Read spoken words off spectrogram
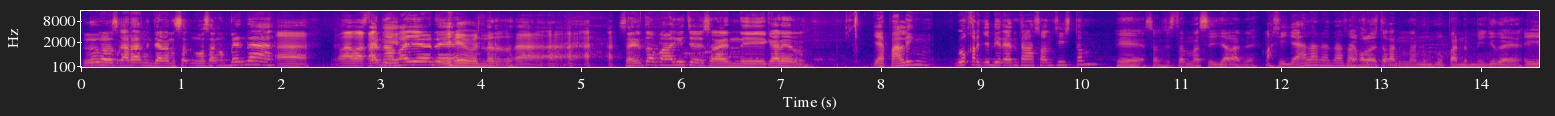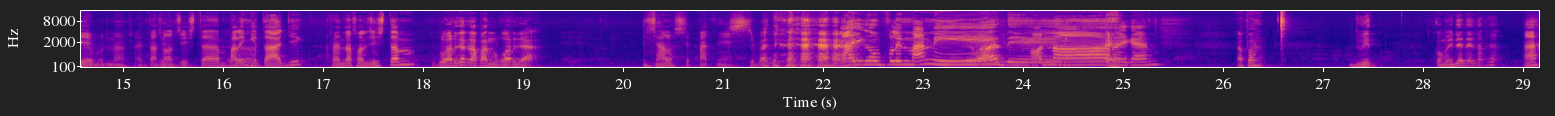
lu kalau sekarang jangan se- nggak usah ngeband dah. ah ngelawak aja up aja udah. iya bener Selain itu apa lagi cuy selain di karir? ya paling gua kerja di rental sound system Iya, sound system masih jalan ya. masih jalan rental Ya sound kalau itu kan menunggu pandemi juga ya. iya bener rental sound system paling itu aja rental sound system Keluarga kapan keluarga? insya Allah secepatnya Secepatnya. lagi ngumpulin money Money. honor Eh. ya kan apa? Duit komedian enak gak? Hah?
